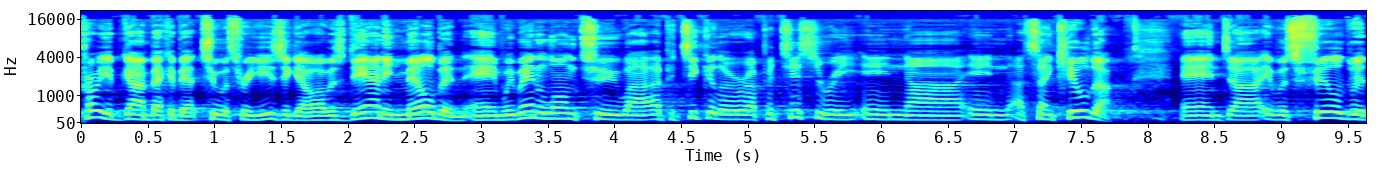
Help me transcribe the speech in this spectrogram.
probably going back about two or three years ago, I was down in Melbourne and we went along to a particular patisserie in, in St Kilda and uh, it was filled with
